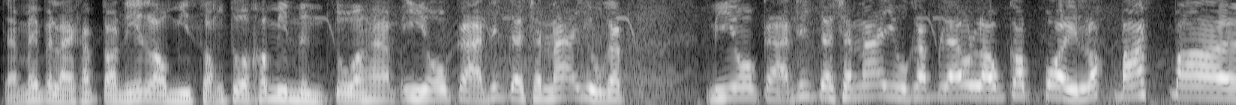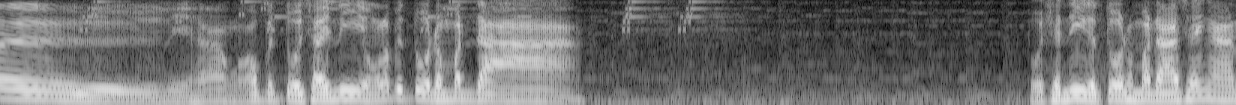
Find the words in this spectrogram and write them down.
แต่ไม่เป็นไรครับ ตอนนี้เรามี 2 ตัวเขามี 1 ตัวครับมีโอกาสที่จะชนะอยู่ครับ มีโอกาสที่จะชนะอยู่ครับ แล้วเราก็ปล่อยล็อกบัสไปนี่ฮะของเราเป็นตัวชายนี่ของเราเป็นตัวธรรมดา ตัวชายนี่กับตัวธรรมดาใช้งาน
